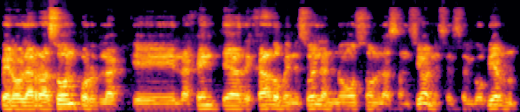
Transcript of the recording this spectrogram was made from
pero la razón por la que la gente ha dejado Venezuela no son las sanciones, es el gobierno.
